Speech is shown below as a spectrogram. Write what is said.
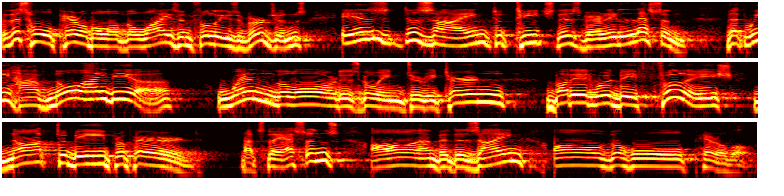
Now, this whole parable of the wise and foolish virgins is designed to teach this very lesson that we have no idea when the Lord is going to return, but it would be foolish not to be prepared. That's the essence of, and the design of the whole parable.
